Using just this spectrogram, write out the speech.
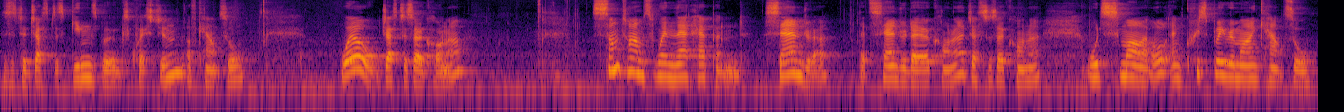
this is to Justice Ginsburg's question of counsel, well, Justice O'Connor, sometimes when that happened, Sandra, that's Sandra Day O'Connor, Justice O'Connor, would smile and crisply remind counsel,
